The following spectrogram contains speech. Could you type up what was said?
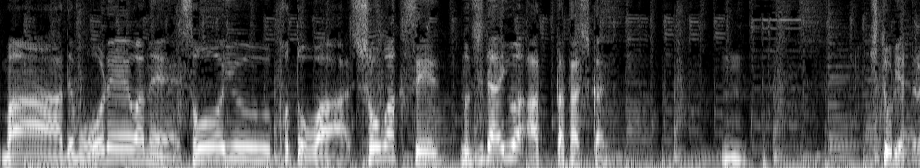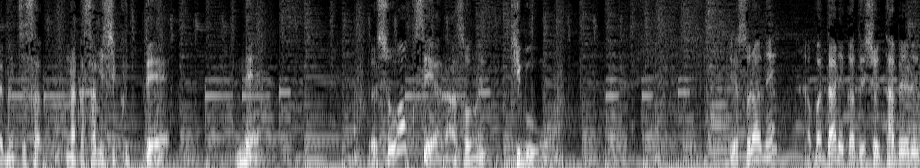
まあでも俺はねそういうことは小学生の時代はあった確かに。うん。1人やったらめっちゃさなんか寂しくって。ね。小学生やなその気分は。いやそれはねやっぱ誰かと一緒に食べる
